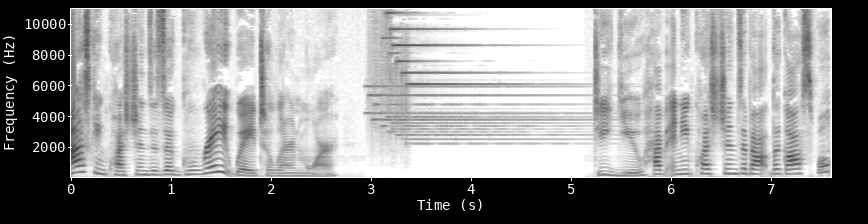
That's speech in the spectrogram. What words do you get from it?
Asking questions is a great way to learn more. Do you have any questions about the gospel?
